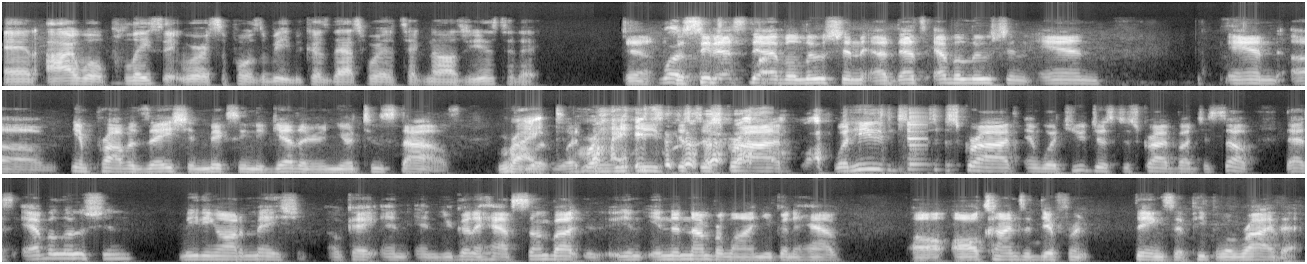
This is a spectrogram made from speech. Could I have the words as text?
and I will place it where it's supposed to be because that's where the technology is today. Yeah, What- but see, that's the evolution. Uh, that's evolution and and um, improvisation mixing together in your two styles. Right. What, what right. he's just described, what he's just described, and what you just described about yourself. That's evolution meeting automation. Okay, and and you're going to have somebody in in the number line. You're going to have uh, all kinds of different things that people arrive at,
